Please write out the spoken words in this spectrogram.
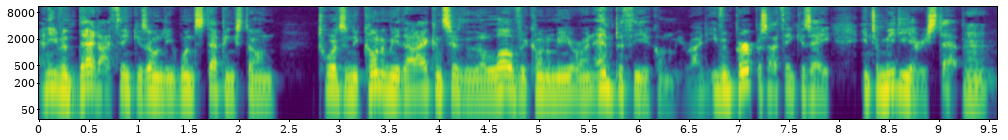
And even that, I think, is only one stepping stone towards an economy that I consider the love economy or an empathy economy, right? Even purpose, I think, is a intermediary step. Mm.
